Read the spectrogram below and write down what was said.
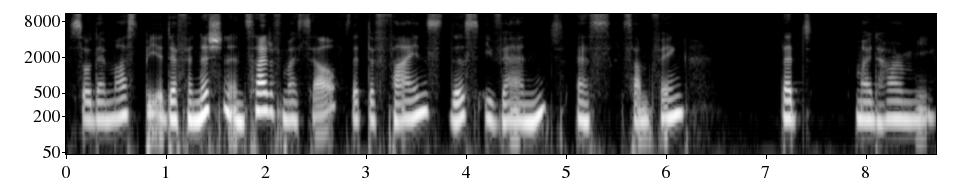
So there must be a definition inside of myself that defines this event as something that might harm me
